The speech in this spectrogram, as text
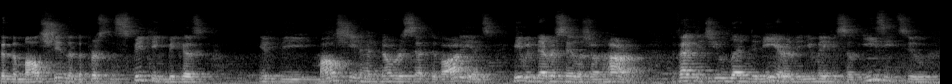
than the Malshin, than the person speaking, because if the Malshin had no receptive audience, he would never say Lashon Hara. The fact that you lend an ear, that you make it so easy to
